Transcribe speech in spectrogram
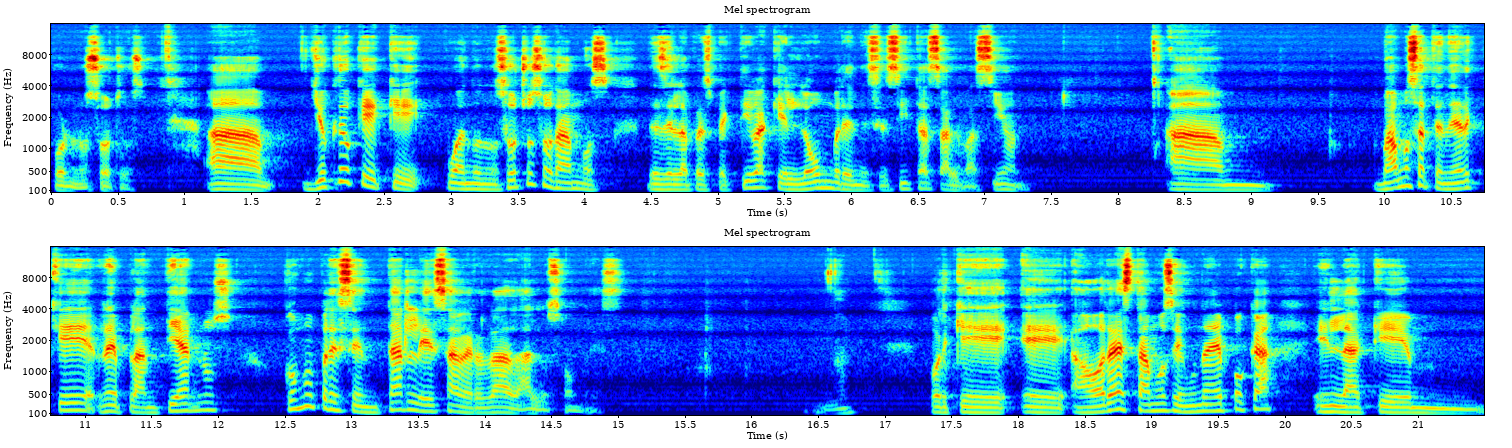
por nosotros. Ah, yo creo que, que cuando nosotros oramos desde la perspectiva que el hombre necesita salvación, vamos a tener que replantearnos ¿cómo presentarle esa verdad a los hombres? Porque eh, ahora estamos en una época en la que mm,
